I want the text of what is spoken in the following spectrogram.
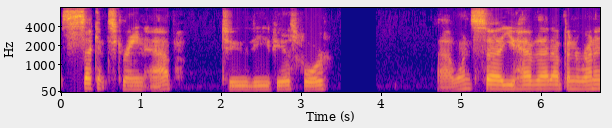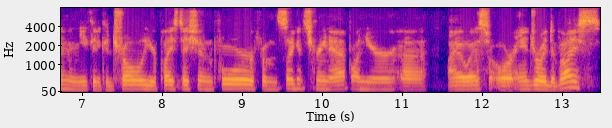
second screen app to the PS4. Uh, once uh, you have that up and running and you can control your PlayStation 4 from the second screen app on your uh, iOS or Android device,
